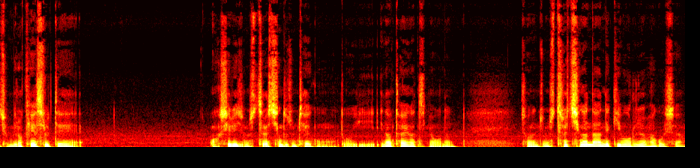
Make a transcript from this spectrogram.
좀 이렇게 했을 때 확실히 좀 스트레칭도 좀 되고 또 이 이너타이 같은 경우는 저는 좀 스트레칭 한다는 느낌으로 좀 하고 있어요.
